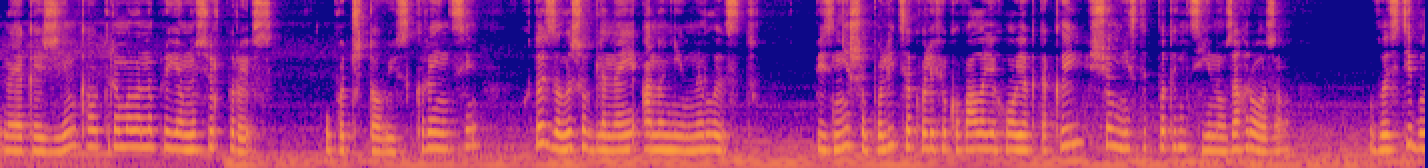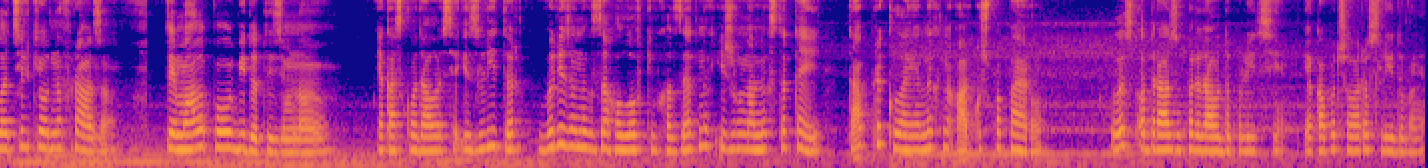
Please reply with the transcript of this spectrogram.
на яке жінка отримала неприємний сюрприз. У почтовій скринці хтось залишив для неї анонімний лист. Пізніше поліція кваліфікувала його як такий, що містить потенційну загрозу. В листі була тільки одна фраза: Ти мала пообідати зі мною, яка складалася із літер, вирізаних з заголовків газетних і журнальних статей та приклеєних на аркуш паперу. Лист одразу передали до поліції, яка почала розслідування,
